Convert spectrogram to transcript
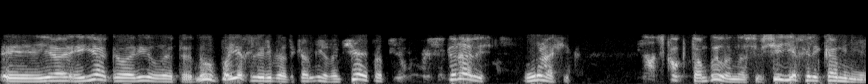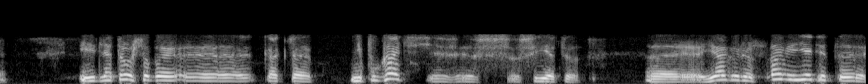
и я, и я говорил это, ну, поехали, ребята, ко мне, там чай попьем. Мы собирались в Рафик. Вот сколько там было нас, и все ехали ко мне. И для того, чтобы э, как-то не пугать э, Свету, э, я говорю, с нами едет, э,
